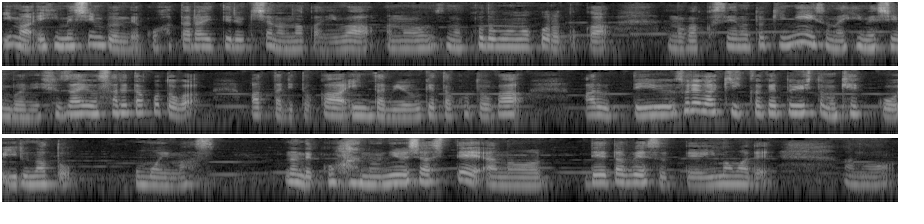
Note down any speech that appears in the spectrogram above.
今、愛媛新聞でこう働いている記者の中には、あの、その子供の頃とか、あの、学生の時に、その愛媛新聞に取材をされたことがあったりとか、インタビューを受けたことがあるっていう、それがきっかけという人も結構いるなと思います。なんで、こう、あの、入社して、あの、データベースっていう今まで、あの、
